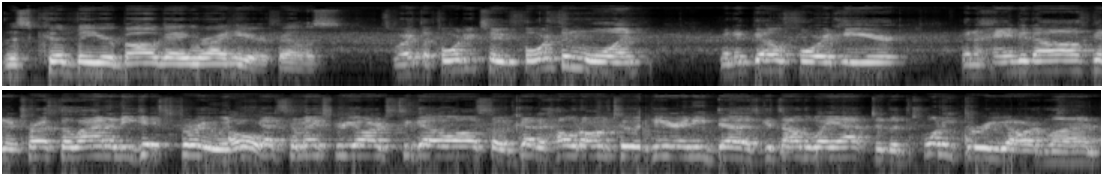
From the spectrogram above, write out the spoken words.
This could be your ball game right here, fellas. So we're at the 42, fourth and one. Going to go for it here. Going to hand it off. Going to trust the line, and he gets through. And Oh. he's got some extra yards to go also. He's got to hold on to it here, and he does. Gets all the way out to the 23 yard line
